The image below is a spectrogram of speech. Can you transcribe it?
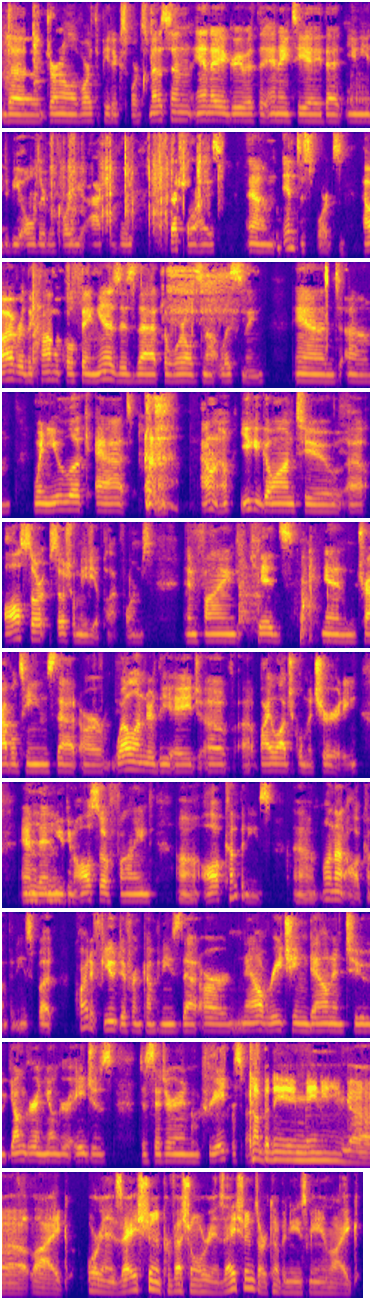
the Journal of Orthopedic Sports Medicine and I agree with the NATA that you need to be older before you actively specialize um, into sports. However, the comical thing is is that the world's not listening. And um, when you look at I don't know, you could go on to uh, all sort social media platforms and find kids in travel teams that are well under the age of uh, biological maturity. And then Mhm. you can also find uh, all companies, um, well, not all companies, but quite a few different companies that are now reaching down into younger and younger ages to sit here and create the special company meaning uh, like organization, professional organizations, or companies meaning like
